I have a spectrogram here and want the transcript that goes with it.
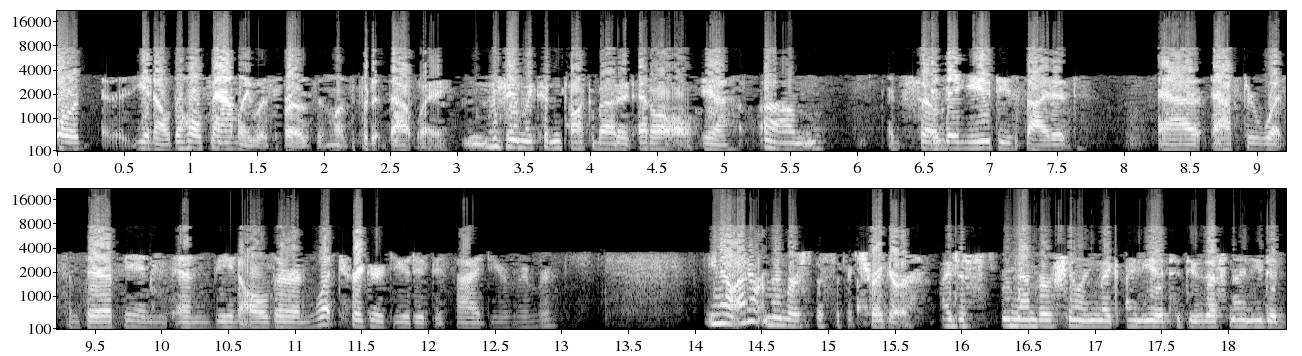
or you know, the whole family was frozen. Let's put it that way. The family couldn't talk about it at all. Yeah. Um, and so, and then you decided. uh, after what some therapy and, and being older, and what triggered you to decide? Do you remember? You know, I don't remember a specific trigger. I just remember feeling like I needed to do this and I needed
